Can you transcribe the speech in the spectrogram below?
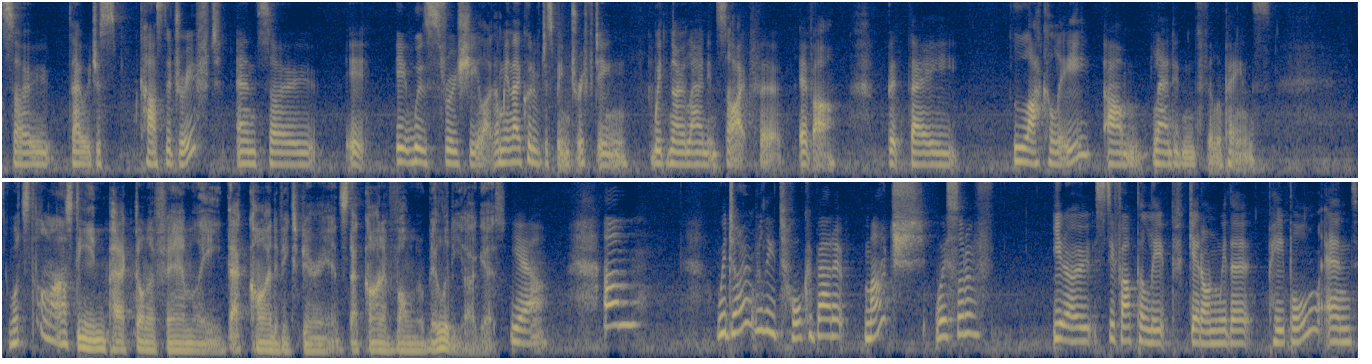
So they were just cast adrift, and so it it was through sheer luck. I mean, they could have just been drifting with no land in sight forever, but they luckily um, landed in the Philippines. What's the lasting impact on a family, that kind of experience, that kind of vulnerability, I guess? Yeah. Um, we don't really talk about it much. We're sort of, you know, stiff upper lip, get on with it people. And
